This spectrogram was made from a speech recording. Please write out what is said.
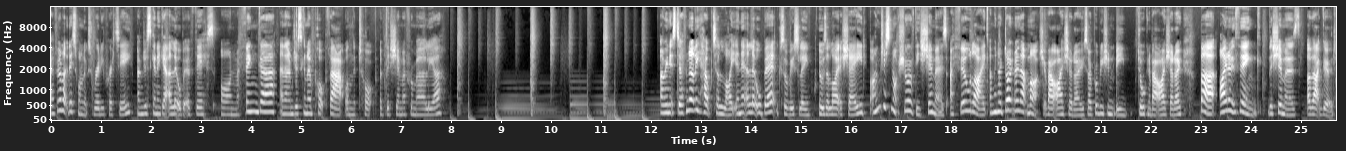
I feel like this one looks really pretty. I'm just gonna get a little bit of this on my finger and then I'm just gonna pop that on the top of the shimmer from earlier. Mean, it's definitely helped to lighten it a little bit because obviously it was a lighter shade, but I'm just not sure of these shimmers. I feel like, I mean, I don't know that much about eyeshadow, so I probably shouldn't be talking about eyeshadow, but I don't think the shimmers are that good.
